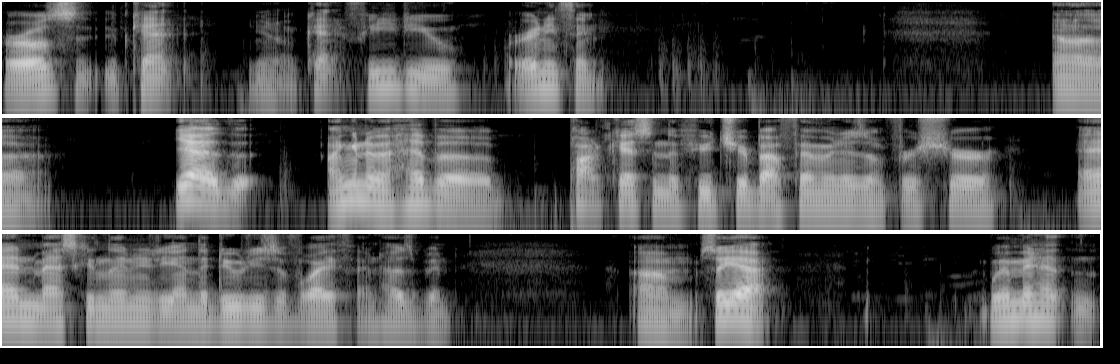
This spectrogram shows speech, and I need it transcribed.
or else it can't, you know, can't feed you or anything. Uh yeah, the, I'm gonna have a podcast in the future about feminism for sure, and masculinity and the duties of wife and husband. Um, so yeah, women have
